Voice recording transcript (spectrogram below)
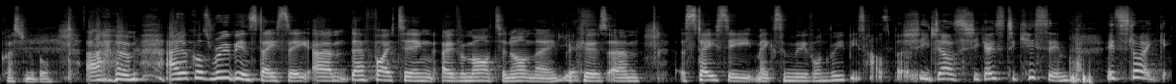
questionable. Um, and of course, Ruby and Stacey, um, they're fighting over Martin, aren't they? Yes. Because um, Stacey makes a move on Ruby's husband. She does. She goes to kiss him. It's like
